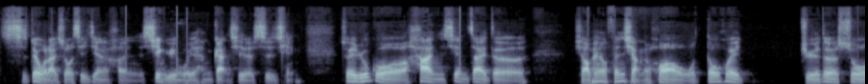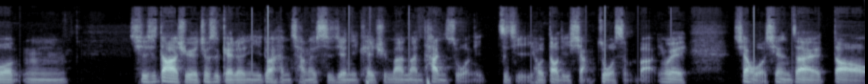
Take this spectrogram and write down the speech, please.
是对我来说是一件很幸运，我也很感谢的事情。所以如果和现在的小朋友分享的话，我都会觉得说，嗯，其实大学就是给了你一段很长的时间，你可以去慢慢探索你自己以后到底想做什么吧。因为像我现在到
